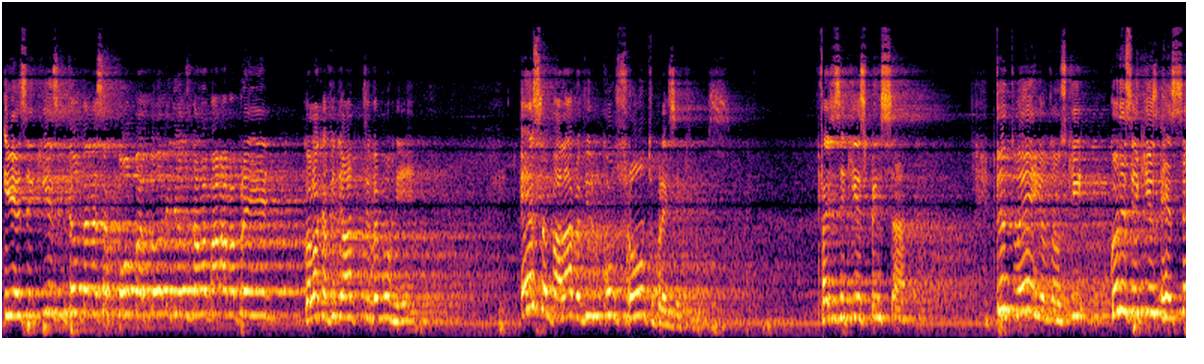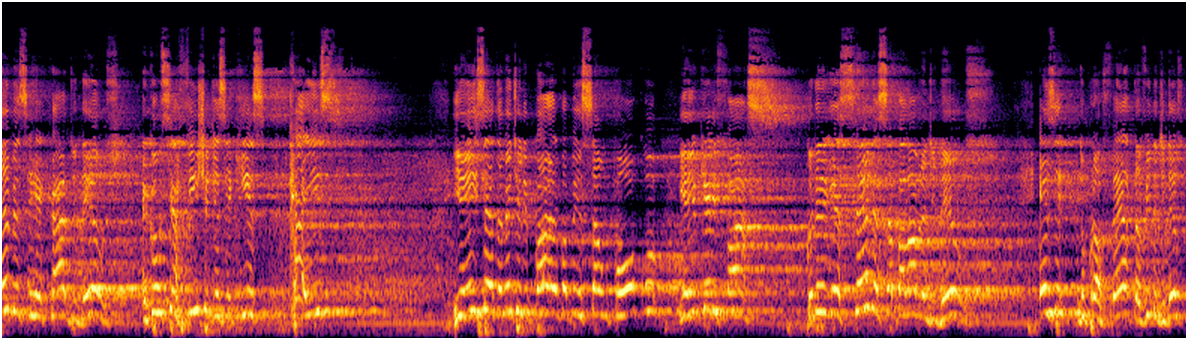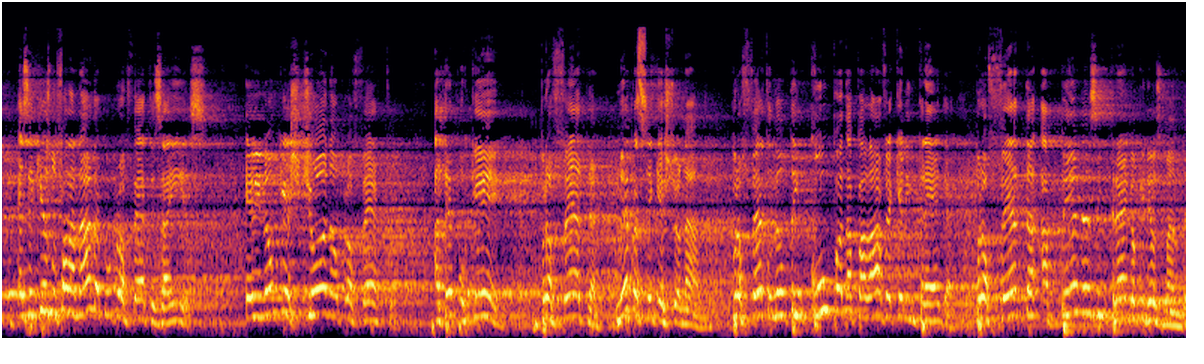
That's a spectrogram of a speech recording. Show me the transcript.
E Ezequias então está nessa pomba toda e Deus dá uma palavra para ele. Coloca a vida em ordem que você vai morrer. Essa palavra vira um confronto para Ezequias. Faz Ezequias pensar. Tanto é, irmãos, que quando Ezequias recebe esse recado de Deus, é como se a ficha de Ezequias caísse. E aí certamente ele para para pensar um pouco, e aí o que ele faz? Quando ele recebe essa palavra de Deus, do profeta, a vida de Deus, Ezequias não fala nada com o profeta Isaías, ele não questiona o profeta, até porque profeta não é para ser questionado, profeta não tem culpa da palavra que ele entrega, profeta apenas entrega o que Deus manda.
